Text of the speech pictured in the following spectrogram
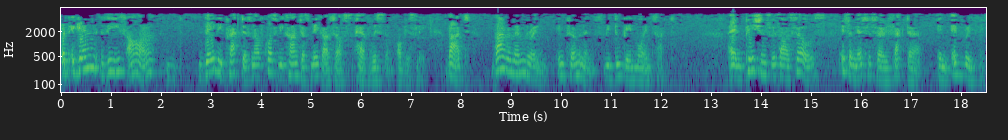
But again, these are daily practice. Now, of course, we can't just make ourselves have wisdom, obviously. But by remembering impermanence, we do gain more insight. And patience with ourselves is a necessary factor in everything,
